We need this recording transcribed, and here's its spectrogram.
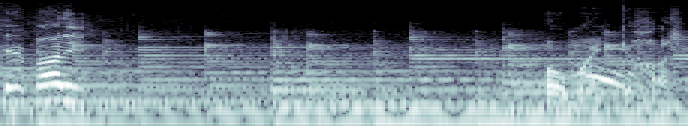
Here, buddy. Oh my god.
